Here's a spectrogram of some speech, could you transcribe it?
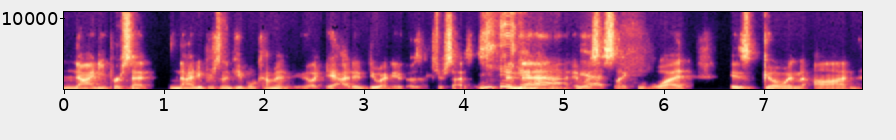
90%, 90% of people come in and you're like, yeah, I didn't do any of those exercises. And Yeah, then it was yeah. just like, what is going on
